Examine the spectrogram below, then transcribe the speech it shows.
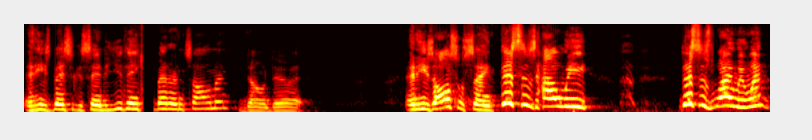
And he's basically saying, Do you think you're better than Solomon? Don't do it. And he's also saying, This is how we this is why we went,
